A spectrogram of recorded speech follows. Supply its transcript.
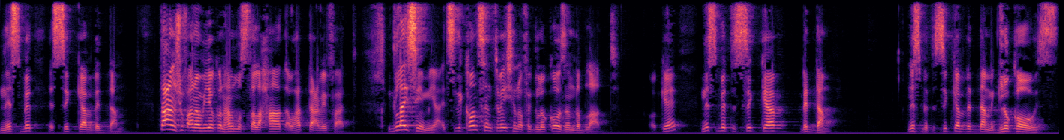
نسبة السكر بالدم. تعالوا نشوف أنا وياكم هالمصطلحات أو هالتعريفات. Glycemia it's the concentration of glucose in the blood. okay نسبة السكر بالدم. نسبة السكر بالدم جلوكوز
